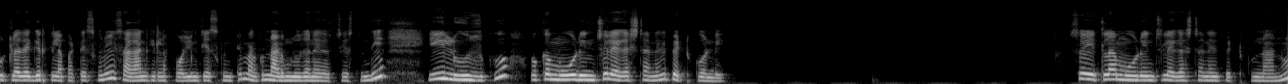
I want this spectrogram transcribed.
కుట్ల దగ్గరికి ఇలా పట్టేసుకుని సగానికి ఇట్లా ఫోల్డింగ్ చేసుకుంటే మనకు నడుము లూజ్ అనేది వచ్చేస్తుంది. ఈ లూజుకు ఒక మూడు ఇంచులు ఎగస్ట్రా అనేది పెట్టుకోండి. సో ఇట్లా మూడు ఇంచులు ఎగస్ట్రా అనేది పెట్టుకున్నాను.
